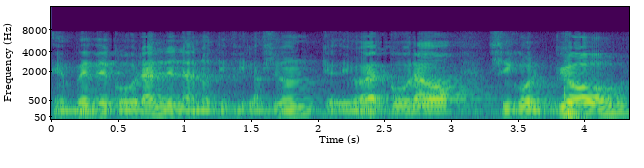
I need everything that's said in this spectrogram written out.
en vez de cobrarle la notificación que debe haber cobrado, si golpeó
